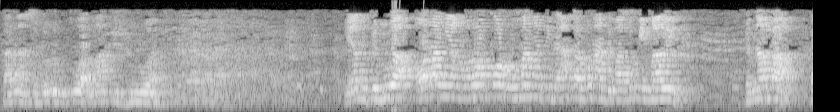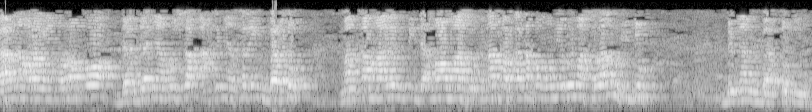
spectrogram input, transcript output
Karena sebelum tua mati duluan. Yang kedua, orang yang merokok rumahnya tidak akan pernah dimasuki maling. Kenapa? Karena orang yang merokok dadanya rusak, akhirnya sering batuk. Maka maling tidak mau masuk. Kenapa? Karena penghuni rumah selalu hidup dengan batuknya.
